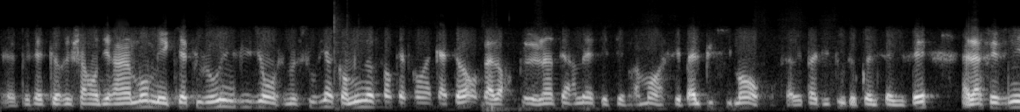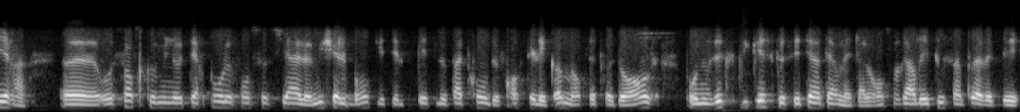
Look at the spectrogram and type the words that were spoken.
peut-être que Richard en dira un mot, mais qui a toujours eu une vision. Je me souviens qu'en 1994, alors que l'Internet était vraiment assez balbutiement, on ne savait pas du tout de quoi il s'agissait, elle a fait venir euh, au centre communautaire pour le Fonds social Michel Bon, qui était le, le patron de France Télécom, ancêtre d'Orange, pour nous expliquer ce que c'était Internet. Alors on se regardait tous un peu avec des,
